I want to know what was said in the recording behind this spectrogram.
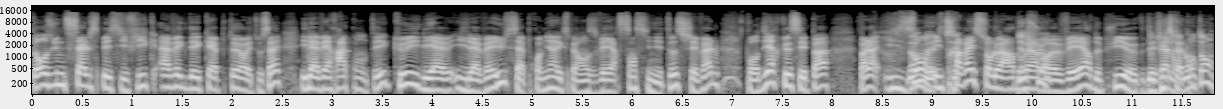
dans une salle spécifique avec des capteurs et tout ça. Il avait raconté qu'il y a- il avait eu sa première expérience VR sans cinétose chez Valve pour dire que c'est pas voilà ils Non, ont ils travaillent sur le hardware VR depuis, euh, Depuis déjà très longtemps.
